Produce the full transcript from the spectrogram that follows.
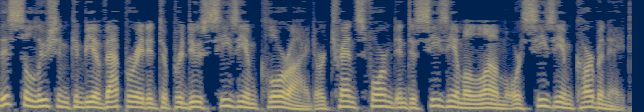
This solution can be evaporated to produce cesium chloride or transformed into cesium alum or cesium carbonate.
